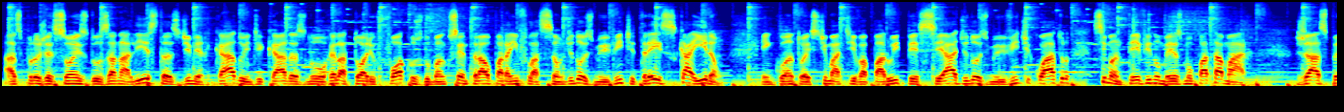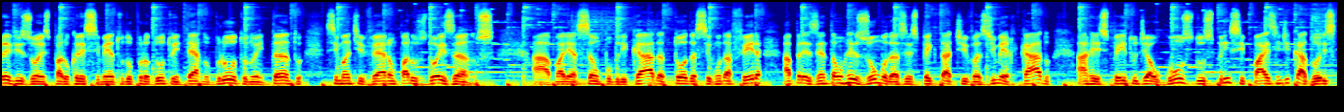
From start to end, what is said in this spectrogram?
as projeções dos analistas de mercado indicadas no relatório Focus do Banco Central para a inflação de 2023 caíram, enquanto a estimativa para o IPCA de 2024 se manteve no mesmo patamar. Já as previsões para o crescimento do produto interno bruto, no entanto, se mantiveram para os dois anos. A avaliação publicada toda segunda-feira apresenta um resumo das expectativas de mercado a respeito de alguns dos principais indicadores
